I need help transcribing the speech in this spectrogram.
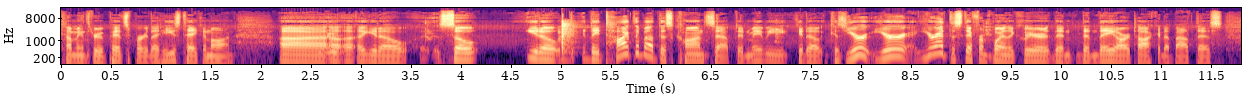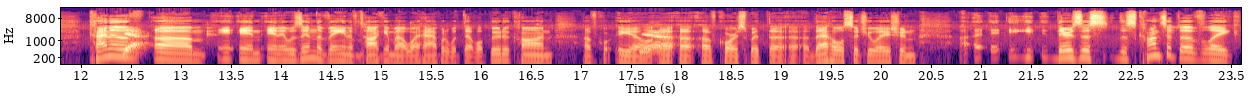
coming through Pittsburgh that he's taken on. Uh, uh, uh, you know, so you know they talked about this concept and maybe you know because you're you're you're at this different point in the career than than they are talking about this kind of Yeah. um and and it was in the vein of talking about what happened with Devil Budokan of course you know Yeah. uh, uh, of course with uh, uh, that whole situation there's this this concept of like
